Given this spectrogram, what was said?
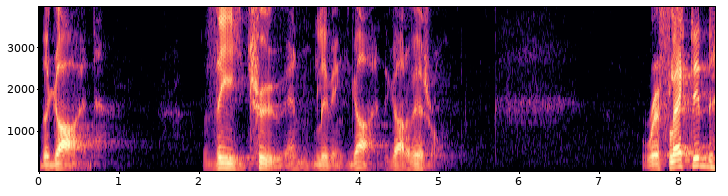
the God, the true and living God, the God of Israel. Reflected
